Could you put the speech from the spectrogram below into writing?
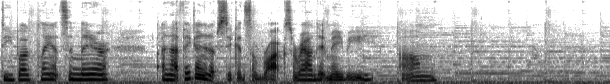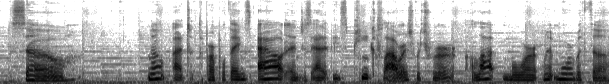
debug plants in there. And I think I ended up sticking some rocks around it maybe. Um, so, nope, I took the purple things out and just added these pink flowers, which were a lot more, went more with the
